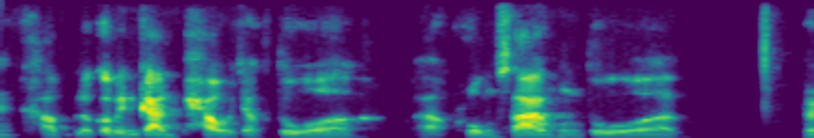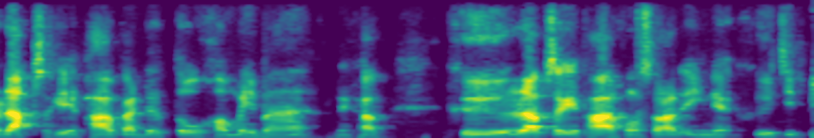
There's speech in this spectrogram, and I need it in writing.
นะครับแล้วก็เป็นการแผ่วจากตัวโครงสร้างของตัว ระดับศักยภาพการเติบโตเขาไม่มากนะครับคือระดับศักยภาพของสหรัฐเองเนี่ยคือ GDP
